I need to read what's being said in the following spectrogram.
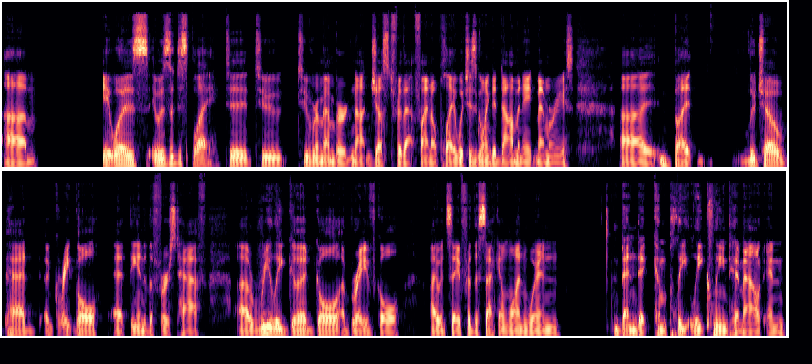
Um, it was it was a display to to to remember, not just for that final play, which is going to dominate memories, uh, but Lucho had a great goal at the end of the first half, a really good goal, a brave goal, I would say, for the second one when Bendik completely cleaned him out and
